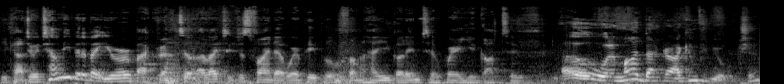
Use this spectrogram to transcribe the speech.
You can't do it. Tell me a bit about your background. So I'd like to just find out where people are from and how you got into where you got to. Oh, my background, I come from Yorkshire.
